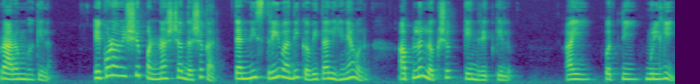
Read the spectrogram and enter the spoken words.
प्रारंभ केला. एकोणावीसशे पन्नासच्या दशकात त्यांनी स्त्रीवादी कविता लिहिण्यावर आपलं लक्ष केंद्रित केलं. आई पत्नी मुलगी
